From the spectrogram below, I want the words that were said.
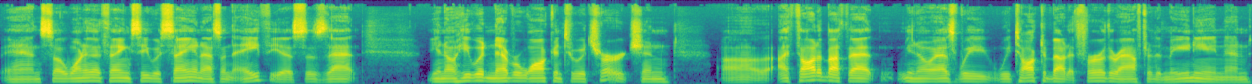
And so one of the things he was saying as an atheist is that you know he would never walk into a church and. Uh, I thought about that, you know, as we, we talked about it further after the meeting, and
